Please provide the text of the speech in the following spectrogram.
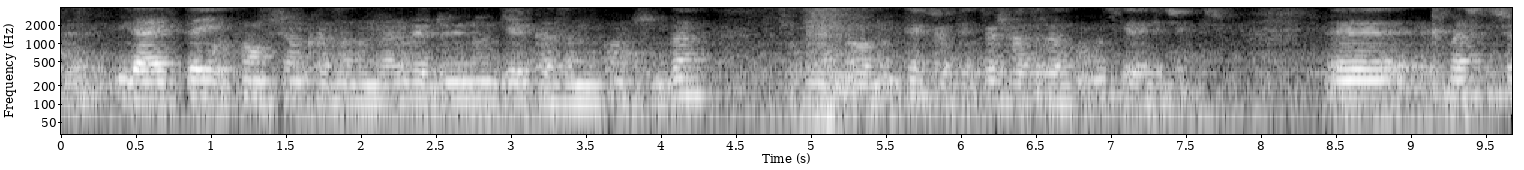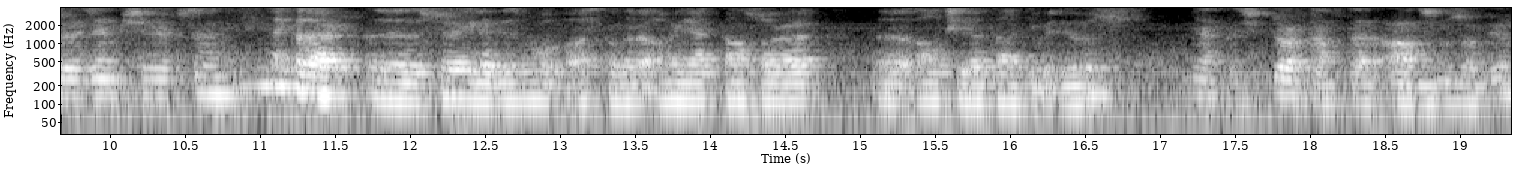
e, ileride fonksiyon kazanımları ve duyunun geri kazanımı konusunda çok önemli olduğunu tekrar tekrar hatırlatmamız gerekecektir. E, başka söyleyeceğim bir şey yoksa Ne kadar e, süreyle biz bu hastaları ameliyattan sonra e, alçıyla takip ediyoruz? Yaklaşık 4 hafta alçımız oluyor.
